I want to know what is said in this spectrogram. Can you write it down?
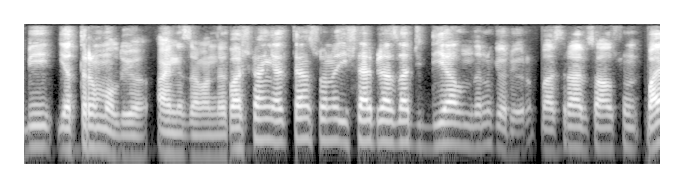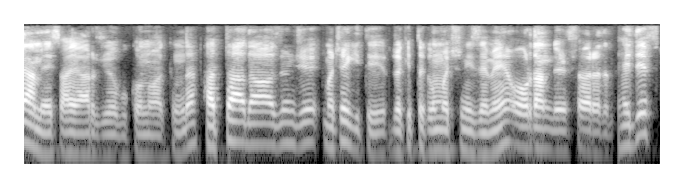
Bir yatırım oluyor aynı zamanda. Başkan geldikten sonra işler biraz daha ciddiye alındığını görüyorum. Basri abi sağ olsun bayağı mesai harcıyor bu konu hakkında. Hatta daha az önce maça gitti. Rakip takım maçını izlemeye. Oradan dönüşte aradım. Hedef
